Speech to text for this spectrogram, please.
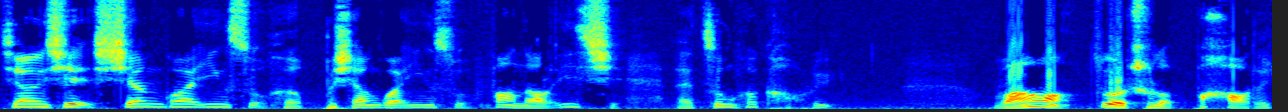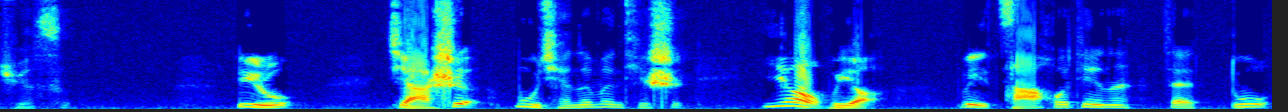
将一些相关因素和不相关因素放到了一起来综合考虑，往往做出了不好的决策。例如，假设目前的问题是要不要为杂货店呢再多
